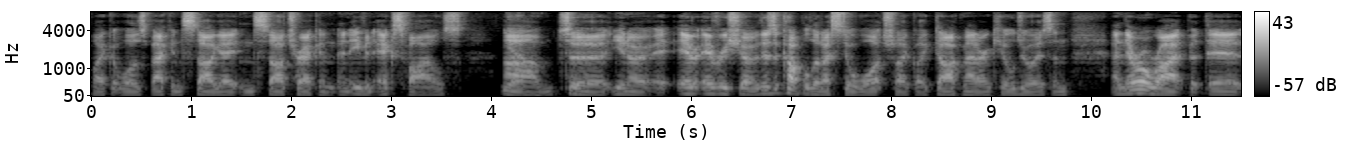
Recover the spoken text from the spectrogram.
like it was back in stargate and star trek and, and even x-files yeah. um to you know every show there's a couple that i still watch like like dark matter and killjoys and and they're all right but they're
